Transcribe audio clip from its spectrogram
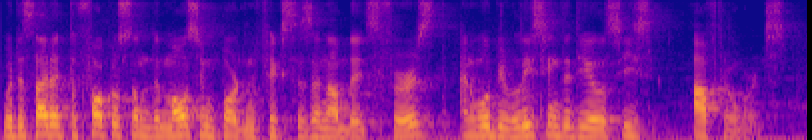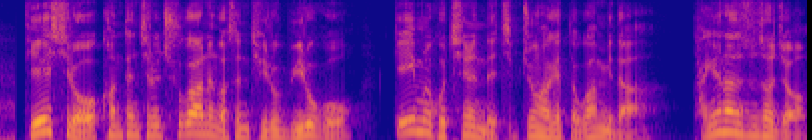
We decided to focus on the most important fixes and updates first, and we'll be releasing the DLCs afterwards. DLC로 컨텐츠를 추가하는 것은 뒤로 미루고 게임을 고치는 데 집중하겠다고 합니다. 당연한 순서죠.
